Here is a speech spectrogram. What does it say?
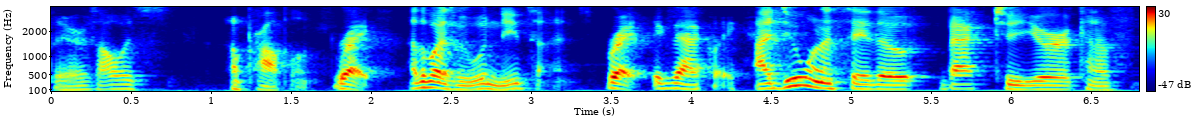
There's always a problem. Right. Otherwise, we wouldn't need science. Right. Exactly. I do want to say though, back to your kind of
